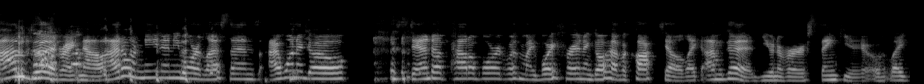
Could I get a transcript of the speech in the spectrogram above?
I'm good right now. I don't need any more lessons. I want to go stand up paddleboard with my boyfriend and go have a cocktail. Like I'm good, universe. Thank you. Like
